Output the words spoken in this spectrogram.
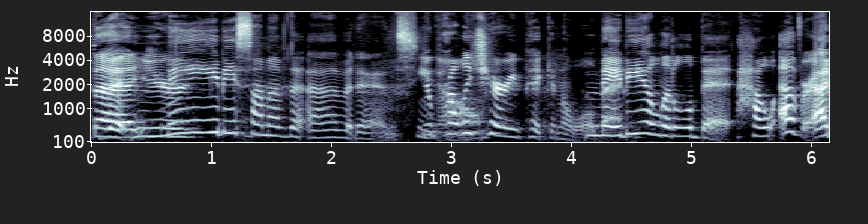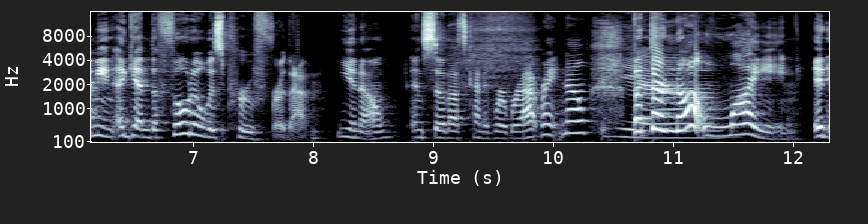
that, That maybe some of the evidence. You You're probably cherry picking a little bit. maybe a little bit. However, I mean, again, the photo was proof for them, you know, and so that's kind of where we're at right now. But they're not lying in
